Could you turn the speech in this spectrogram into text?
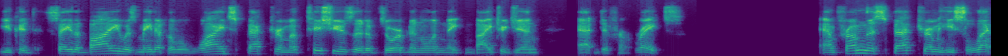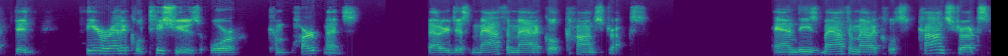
you could say the body was made up of a wide spectrum of tissues that absorbed and eliminate nitrogen at different rates. And from the spectrum, he selected theoretical tissues or compartments that are just mathematical constructs. And these mathematical constructs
